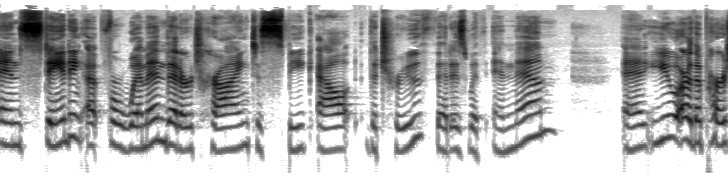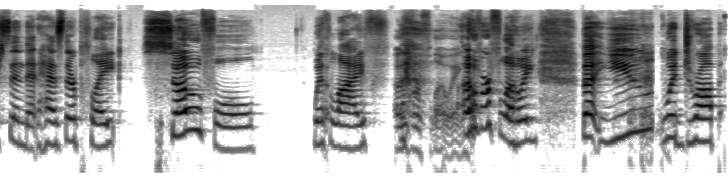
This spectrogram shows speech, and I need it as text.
and standing up for women that are trying to speak out the truth that is within them. And you are the person that has their plate so full with life Overflowing. overflowing, but you would drop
